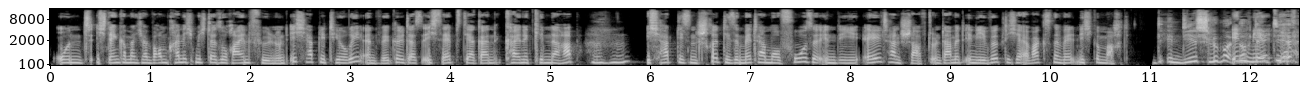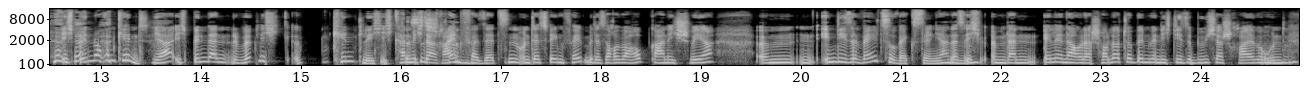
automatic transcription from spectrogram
Und ich denke manchmal, warum kann ich mich da so reinfühlen? Und ich habe die Theorie entwickelt, dass ich selbst ja gar keine Kinder habe. Mhm. Ich habe diesen Schritt, diese Metamorphose in die Elternschaft und damit in die wirkliche Erwachsenenwelt nicht gemacht. In dir schlummert In noch mir, Tier. ich bin noch ein Kind, ja. Ich bin dann wirklich äh, kindlich. Ich kann Das mich da reinversetzen und deswegen fällt mir das auch überhaupt gar nicht schwer, ähm, in diese Welt zu wechseln, ja. Dass Mhm. ich ähm, dann Elena oder Charlotte bin, wenn ich diese Bücher schreibe und Mhm.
